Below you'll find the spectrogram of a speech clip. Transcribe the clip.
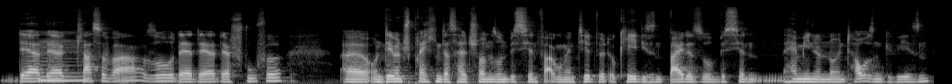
der, der Klasse war, so der, der, der Stufe. Äh, und dementsprechend, dass halt schon so ein bisschen verargumentiert wird, okay, die sind beide so ein bisschen Hermine 9000 gewesen.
